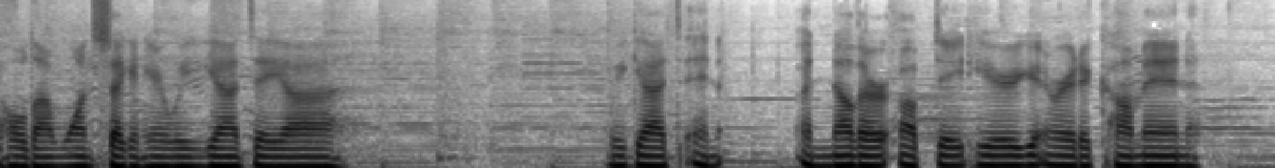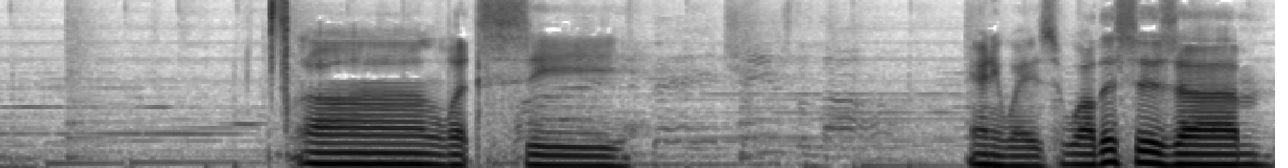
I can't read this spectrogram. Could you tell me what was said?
hold on one second here. We got a uh, we got an another update here getting ready to come in. Uh, let's see. Anyways, well, this is um,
